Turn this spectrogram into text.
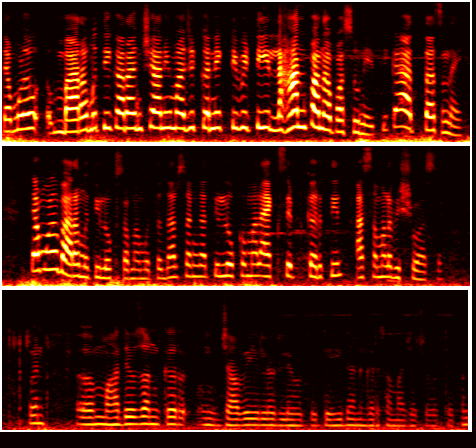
त्यामुळं बारामतीकरांची आणि माझी कनेक्टिव्हिटी लहानपणापासून आहे. ती काय आत्ताच नाही. त्यामुळे बारामती लोकसभा मतदारसंघातील लोक मला ॲक्सेप्ट करतील असा मला विश्वास आहे. पण महादेव जानकर ज्यावेळी लढले होते तेही धनगर समाजाचे होते. पण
